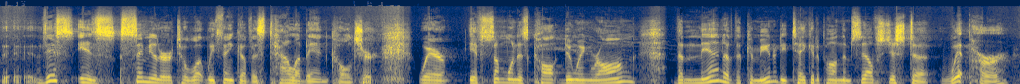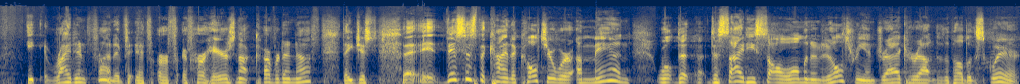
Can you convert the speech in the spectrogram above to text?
this is similar to what we think of as Taliban culture, where if someone is caught doing wrong, the men of the community take it upon themselves just to whip her right in front. If, if, if her hair's not covered enough, they just. Uh, it, this is the kind of culture where a man will decide he saw a woman in adultery and drag her out into the public square.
